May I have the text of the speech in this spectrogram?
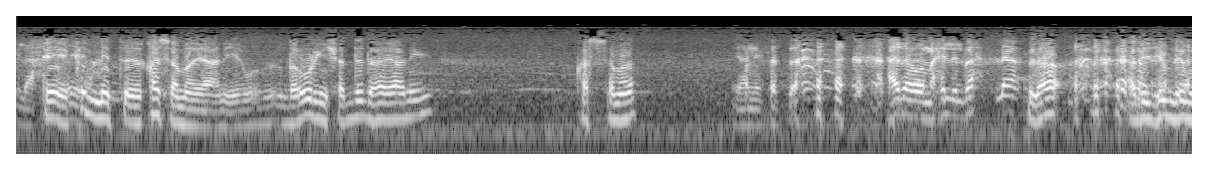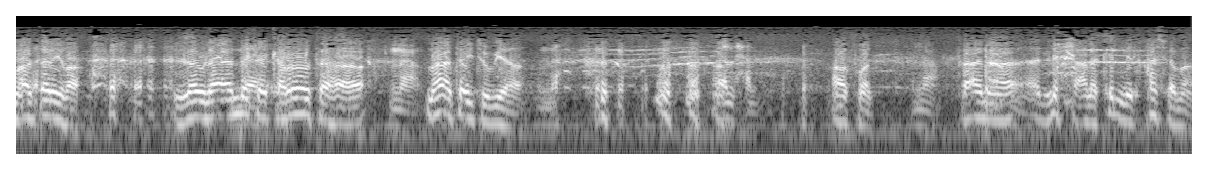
إلى حديث إيه كلمة قسم يعني ضروري نشددها يعني. قسم. يعني فت... هذا هو محل البحث؟ لا. لا. هذه جملة معترضة. لولا أنك نعم. كررتها نعم. ما أتيت بها. نعم. ألحن عفوا. نعم. فأنا لح على كلمة قسم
